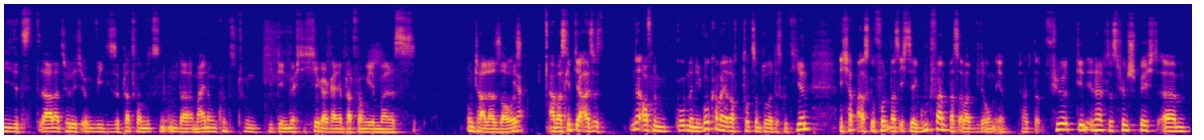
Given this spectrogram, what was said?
die jetzt da natürlich irgendwie diese Plattform nutzen, um da Meinungen kundzutun, die, denen möchte ich hier gar keine Plattform geben, weil das unter aller Sau ist. Ja. Aber es gibt ja also ne, auf einem gehobenen Niveau kann man ja doch trotzdem darüber diskutieren. Ich habe was gefunden, was ich sehr gut fand, was aber wiederum eher halt für den Inhalt des Films spricht. Ähm,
